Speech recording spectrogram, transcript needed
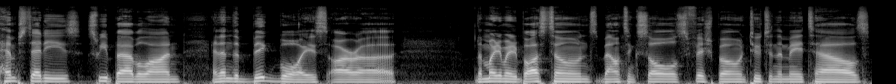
Hempsteadies, Sweet Babylon, and then the big boys are uh, the Mighty Mighty Bosstones, Bouncing Souls, Fishbone, Toots and the Maytals,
